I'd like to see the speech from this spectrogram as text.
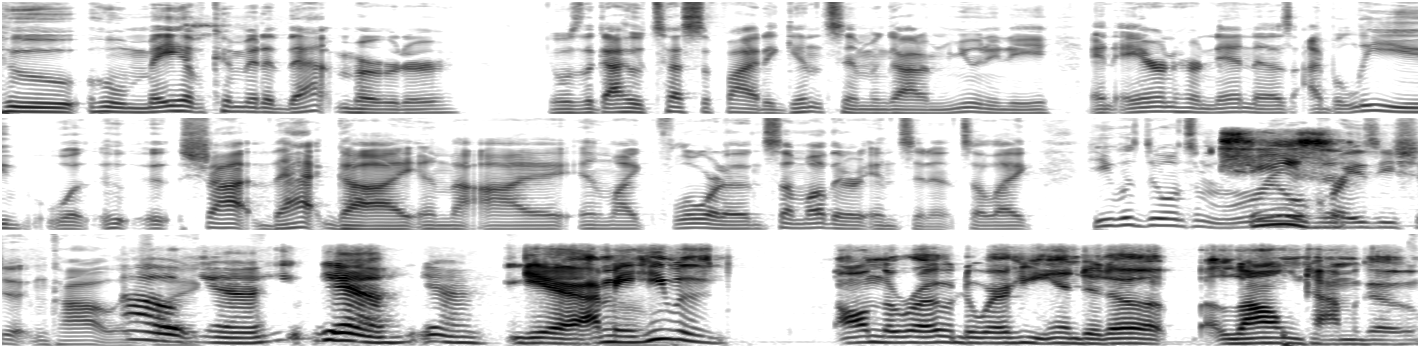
who who may have committed that murder, it was the guy who testified against him and got immunity, and Aaron Hernandez, I believe, was who- uh, shot that guy in the eye in like Florida and some other incident. So like, he was doing some Jesus. real crazy shit in college. Oh like, yeah, he, yeah, yeah. Yeah. I mean, Um, he was on the road to where he ended up a long time ago.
